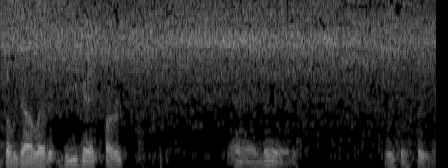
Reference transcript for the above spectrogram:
so we gotta let it de-vent first. And then we can see.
